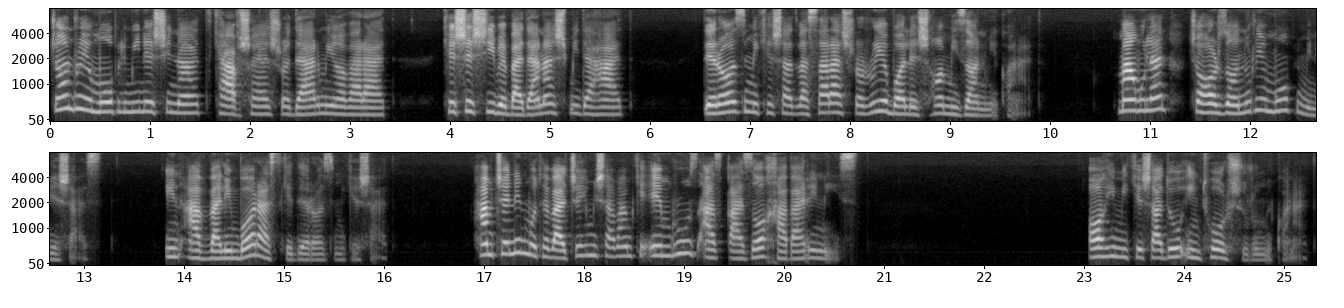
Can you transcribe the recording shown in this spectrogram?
جان روی مبل می نشیند، کفشایش را در می آورد، کششی به بدنش می دهد، دراز می کشد و سرش را روی بالش ها میزان می کند. معمولا چهار زانو روی مبل می نشست. این اولین بار است که دراز می کشد. همچنین متوجه می شوم که امروز از غذا خبری نیست. آهی می کشد و اینطور شروع می کند.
